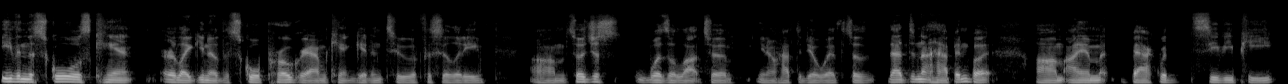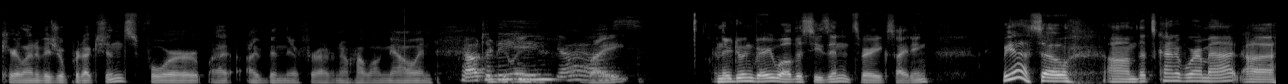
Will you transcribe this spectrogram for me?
even the schools can't or like you know the school program can't get into a facility um so it just was a lot to you know have to deal with so that did not happen but um i am back with cvp carolina visual productions for I, i've been there for i don't know how long now and proud to be doing yes. right. and they're doing very well this season. It's very exciting. But yeah, so um, that's kind of where I'm at. Uh,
